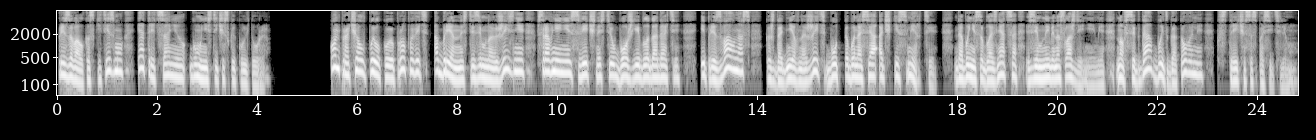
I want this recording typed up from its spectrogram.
призывал к аскетизму и отрицанию гуманистической культуры. Он прочел пылкую проповедь о бренности земной жизни в сравнении с вечностью Божьей благодати и призвал нас каждодневно жить, будто бы нося очки смерти, дабы не соблазняться земными наслаждениями, но всегда быть готовыми к встрече со Спасителем.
